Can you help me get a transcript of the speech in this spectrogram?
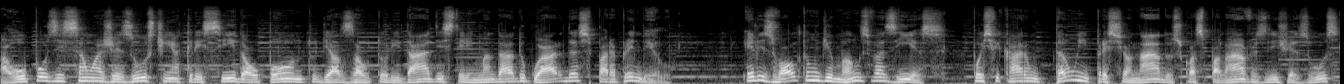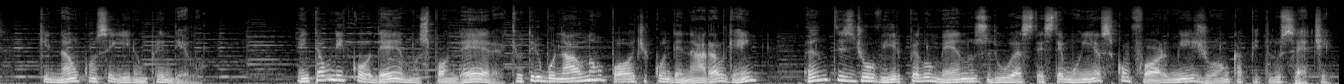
A oposição a Jesus tinha crescido ao ponto de as autoridades terem mandado guardas para prendê-lo. Eles voltam de mãos vazias, pois ficaram tão impressionados com as palavras de Jesus que não conseguiram prendê-lo. Então Nicodemos pondera que o tribunal não pode condenar alguém antes de ouvir pelo menos duas testemunhas, conforme João capítulo 7.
